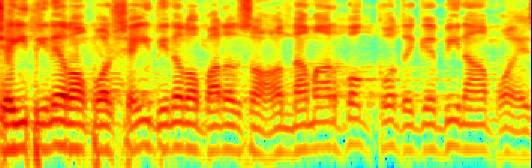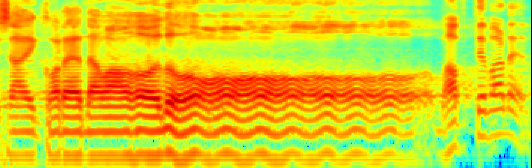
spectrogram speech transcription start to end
সেই দিনের অপর, সেই দিনের অপারেশন আমার পক্ষ থেকে বিনা পয়সায় করে দেওয়া হলো। ভাবতে পারেন?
